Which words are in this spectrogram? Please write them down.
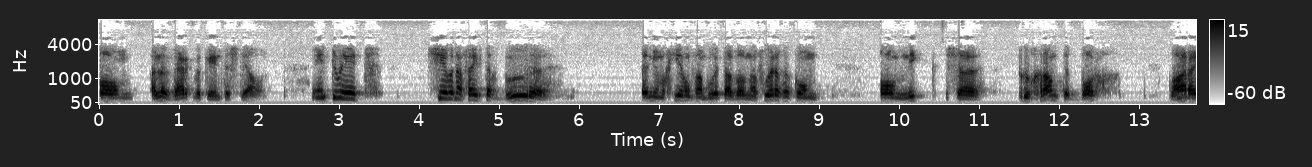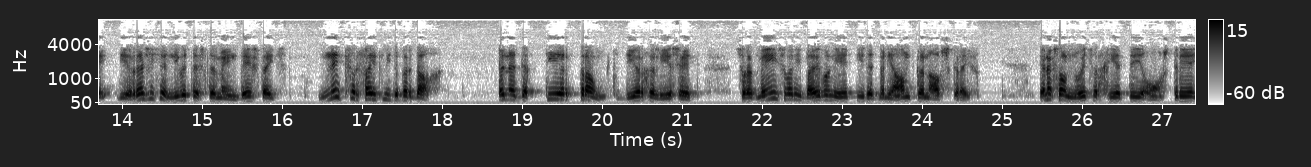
om hulle werk bekend te stel. En toe het 57 boere in die omgewing van Botawil na vore gekom om Nik se program te borg waar hy die Russiese Nuwe Testament destyds net vir 5 minute per dag in 'n dikteertrant deurgelees het sodat mense wat die Bybel nie het nie dit met die hand kan afskryf. En ek sal nooit vergeet nie ons tree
